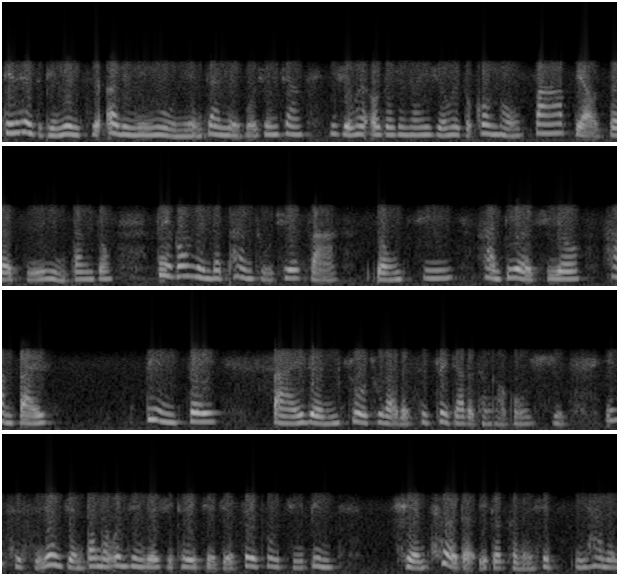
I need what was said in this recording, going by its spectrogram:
丁汉斯评论是二零零五年在美国胸腔医学会、欧洲胸腔医学会所共同发表的指引当中，肺功能的判图缺乏容积和 DLCO 和白，并非白人做出来的是最佳的参考公式。因此，使用简单的问卷也许可以解决肺部疾病前测的一个可能性。遗憾的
